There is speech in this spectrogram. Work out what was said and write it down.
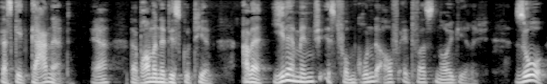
das geht gar nicht. Ja, da brauchen wir nicht diskutieren. Aber jeder Mensch ist vom Grunde auf etwas neugierig. So,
